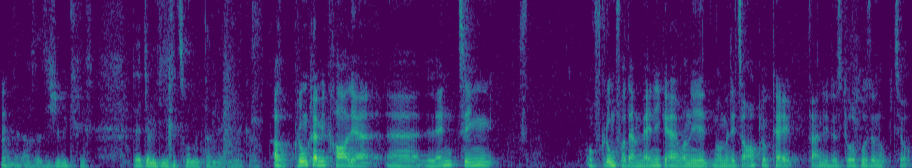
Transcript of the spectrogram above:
Oder? Also das ist wirklich, dort würde ich jetzt momentan nicht hineingehen. Also Grundchemikalien, äh, Lenzing, aufgrund von dem wenigen, was wir jetzt angeschaut haben, fände ich das durchaus eine Option.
